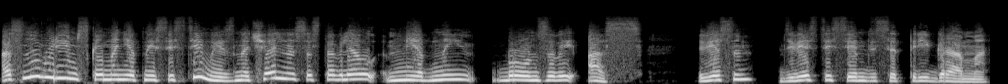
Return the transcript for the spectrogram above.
Основу римской монетной системы изначально составлял медный бронзовый ас весом 273 грамма.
